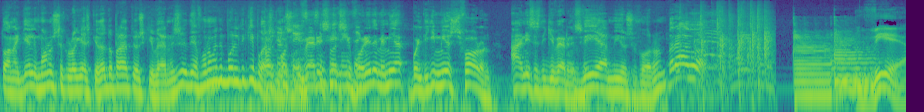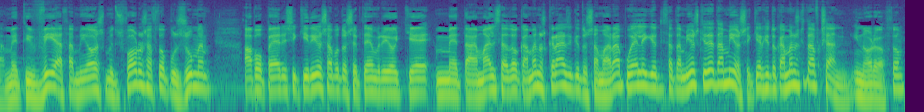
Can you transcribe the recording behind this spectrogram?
το αναγγέλει μόνο στις εκλογές και δεν το πράττει ως κυβέρνηση, διαφωνώ με την πολιτική που ασκεί. Ω κυβέρνηση συμφωνείτε με μια πολιτική μείωση φόρων, αν είστε στην κυβέρνηση. Βία μείωση φόρων. Μπράβο! Βία. Με τη βία θα μειώσουμε τους φόρους, αυτό που ζούμε από πέρυσι, κυρίως από το Σεπτέμβριο και μετά. Μάλιστα, εδώ ο Καμένος κράζει και το Σαμαρά που έλεγε ότι θα τα μειώσει και δεν τα μείωσε. Και έρχεται ο Καμένος και τα αυξάνει. Είναι ωραίο αυτό.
